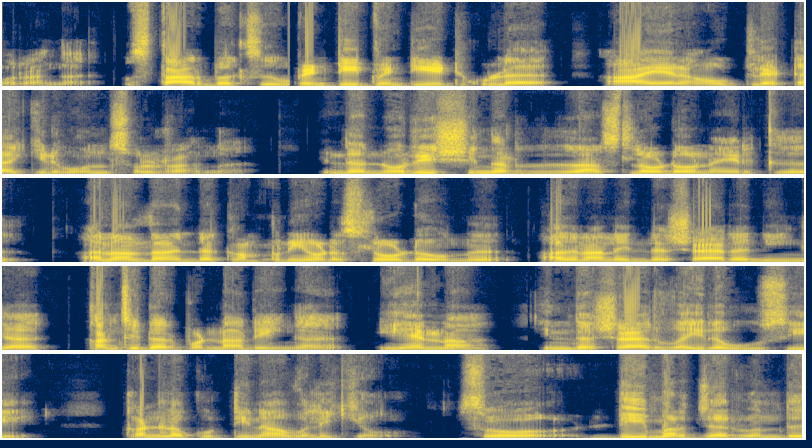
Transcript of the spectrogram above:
போகிறாங்க ஸ்டார் பக்ஸு ட்வெண்ட்டி டுவெண்ட்டி எயிட்டுக்குள்ள ஆயிரம் அவுட்லெட் ஆக்கிடுவோம்னு சொல்கிறாங்க இந்த நொரிஷுங்கிறது தான் ஸ்லோ டவுன் ஆயிருக்கு. அதனால தான் இந்த கம்பெனியோட ஸ்லோ டவுனு. அதனால் இந்த ஷேரை நீங்கள் கன்சிடர் பண்ணாதீங்க. ஏன்னா, இந்த ஷேர் வைர ஊசி. கண்ணில் குத்தினா வலிக்கும். ஸோ டீமர்ஜர் வந்து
